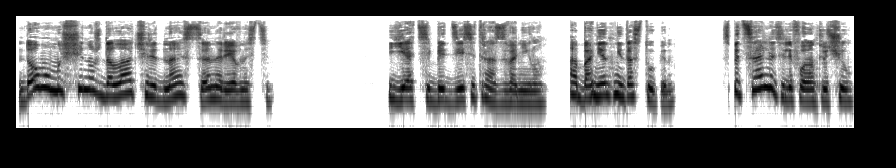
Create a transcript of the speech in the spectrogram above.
Дома мужчину ждала очередная сцена ревности. «Я тебе десять раз звонила. Абонент недоступен. Специально телефон отключил».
